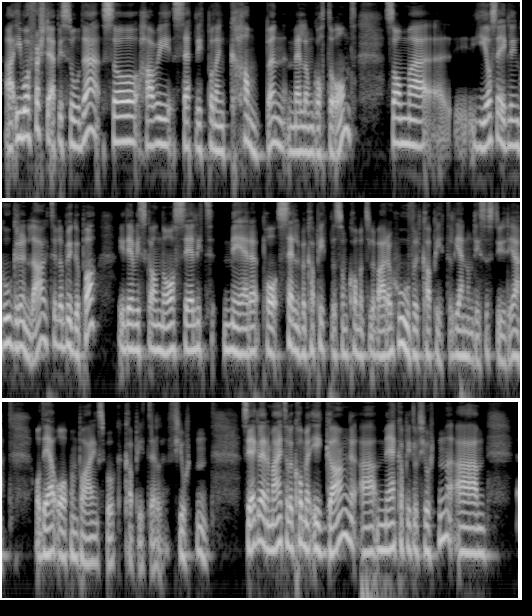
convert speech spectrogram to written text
Uh, I vår første episode så har vi sett litt på den kampen mellom godt og ondt, som uh, gir oss egentlig en god grunnlag til å bygge på, idet vi skal nå se litt mer på selve kapittelet som kommer til å være hovedkapittel gjennom disse studiene, og det er åpenbaringsbok kapittel 14. Så jeg gleder meg til å komme i gang uh, med kapittel 14. Um,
